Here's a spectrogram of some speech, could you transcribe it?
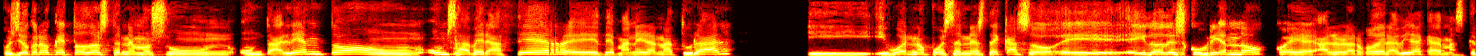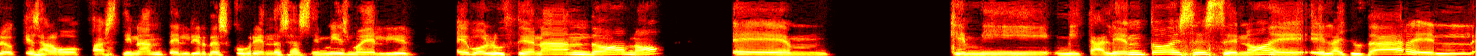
pues yo creo que todos tenemos un, talento, un, saber hacer eh, de manera natural. Y, bueno, pues en este caso eh, he ido descubriendo a lo largo de la vida, que además creo que es algo fascinante el ir descubriéndose a sí mismo y el ir evolucionando, ¿no? Que mi, talento es ese, ¿no? Eh, el ayudar, el,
